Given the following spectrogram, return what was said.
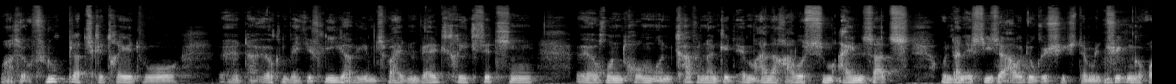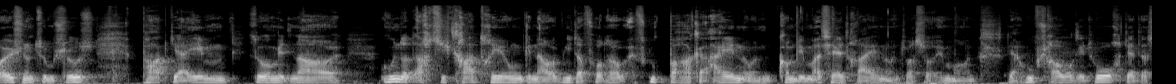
war so auf Flugplatz gedreht, wo äh, da irgendwelche Flieger wie im Zweiten Weltkrieg sitzen äh, rundrum und Kaffee, und dann geht eben einer raus zum Einsatz und dann ist diese Autogeschichte mit schicken Geräuschen und zum Schluss parkt er eben so mit einer 180 Grad Drehung genau wieder vor der Flugbaracke ein und kommt im Zelt rein und was auch immer. Und der Hubschrauber geht hoch, der das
